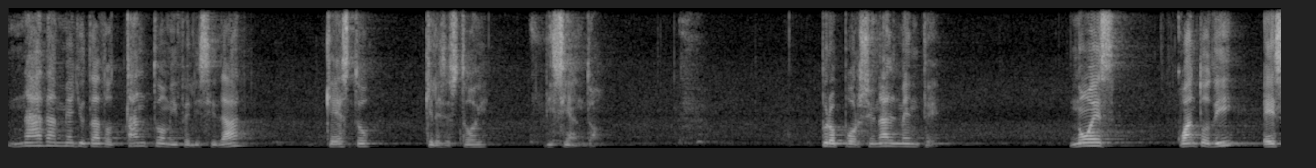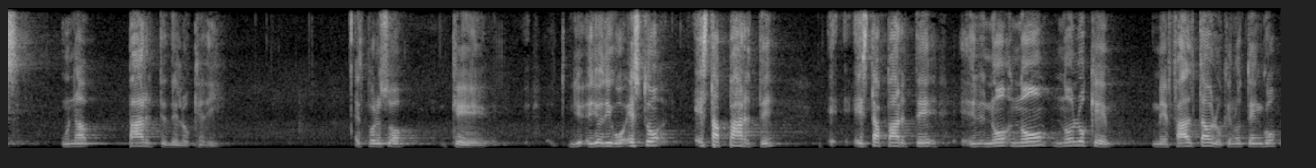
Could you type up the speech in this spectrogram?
nada me ha ayudado tanto a mi felicidad que esto que les estoy diciendo. Proporcionalmente. No es cuánto di, es una parte de lo que di. Es por eso que yo, digo, esto, esta parte, esta parte, eh, no, no, no lo que me falta o lo que no tengo,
